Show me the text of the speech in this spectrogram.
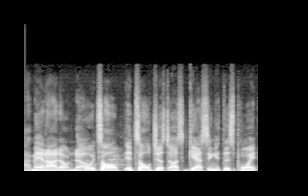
Ah, man, I don't know. It's all it's all just us guessing at this point.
